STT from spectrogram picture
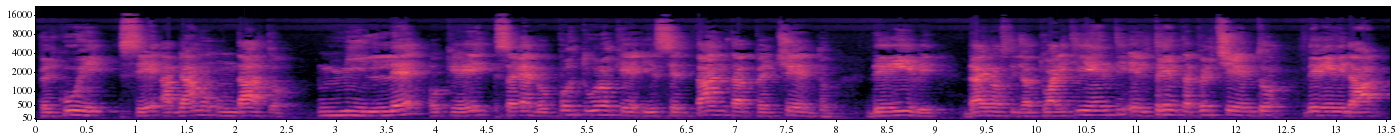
Per cui se abbiamo un dato 1000, ok, sarebbe opportuno che il 70% derivi dai nostri già attuali clienti e il 30% derivi da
